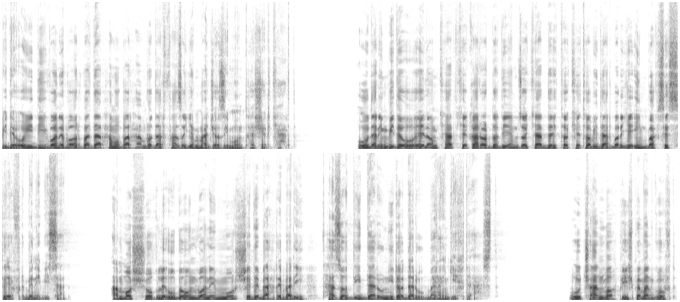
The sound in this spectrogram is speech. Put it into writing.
ویدئویی دیوانه‌وار و در هم و بر هم را در فضای مجازی منتشر کرد. او در این ویدئو اعلام کرد که قراردادی امضا کرده تا کتابی درباره inbox صفر بنویسد. اما شغل او به عنوان مرشد بهرهوری تضادی درونی را در او برانگیخته است. او چند ماه پیش به من گفت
